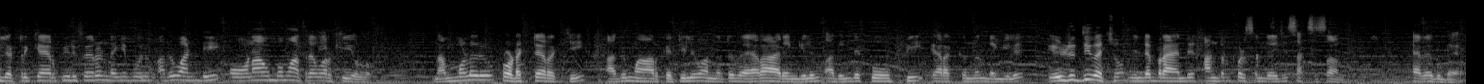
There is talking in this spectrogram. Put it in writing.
ഇലക്ട്രിക് എയർ പ്യൂരിഫയർ ഉണ്ടെങ്കിൽ പോലും അത് വണ്ടി ഓൺ ആകുമ്പോൾ മാത്രമേ വർക്ക് ചെയ്യുള്ളൂ. നമ്മളൊരു പ്രൊഡക്റ്റ് ഇറക്കി അത് മാർക്കറ്റിൽ വന്നിട്ട് വേറെ ആരെങ്കിലും അതിന്റെ കോപ്പി ഇറക്കുന്നുണ്ടെങ്കിൽ എഴുതി വെച്ചോ നിന്റെ ബ്രാൻഡ് ഹൺഡ്രഡ് പെർസെന്റേജ് സക്സസ് ആണ്. Have a good air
